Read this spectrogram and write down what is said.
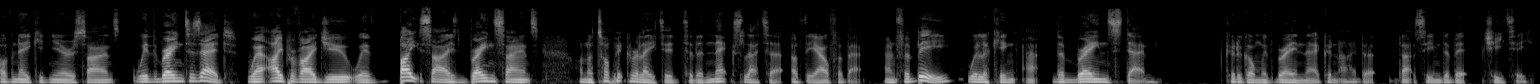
of Naked Neuroscience with Brain to Z, where I provide you with bite sized brain science on a topic related to the next letter of the alphabet. And for B, we're looking at the brain stem. Could have gone with brain there, couldn't I? But that seemed a bit cheaty.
